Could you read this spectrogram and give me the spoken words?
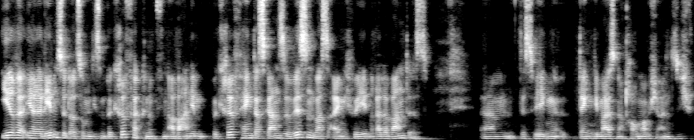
ihre, ihre Lebenssituation mit diesem Begriff verknüpfen. Aber an dem Begriff hängt das ganze Wissen, was eigentlich für jeden relevant ist. Ähm, deswegen denken die meisten, na, Traum habe ich an sich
